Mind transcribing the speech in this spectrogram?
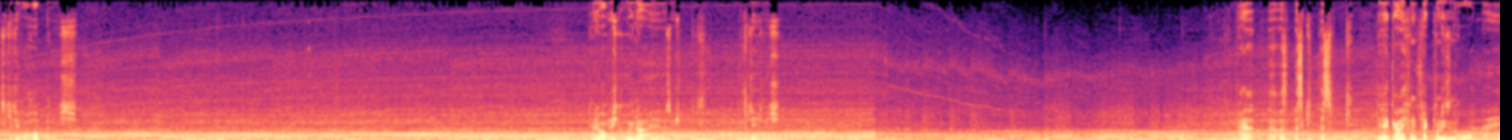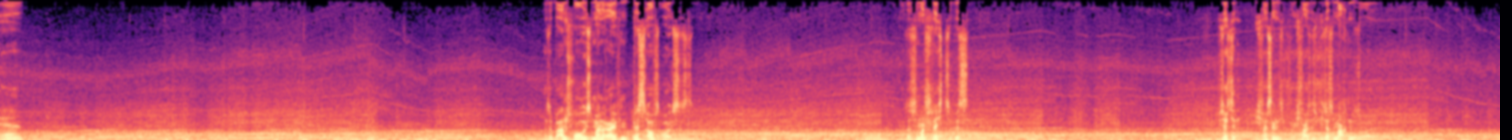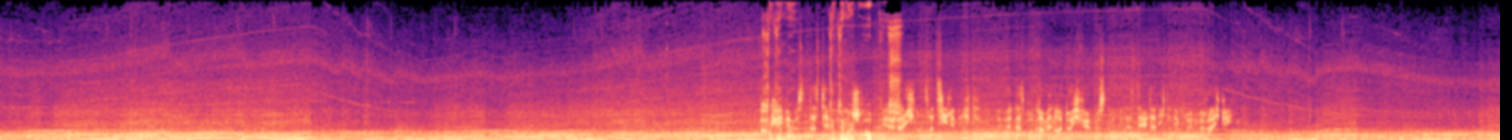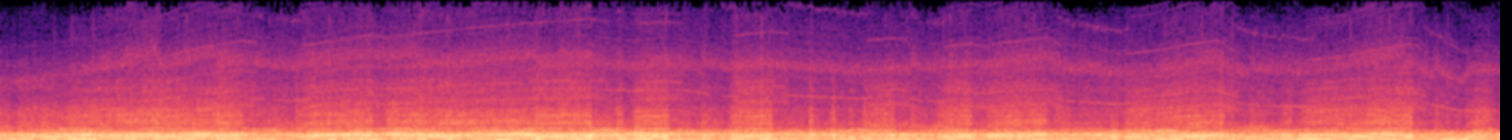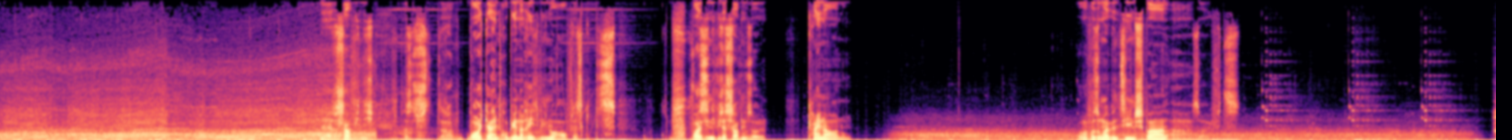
Das geht überhaupt nicht. Ich will überhaupt nicht grüner, ey. Ich... Verstehe ich nicht. Weil, Das, das, geht- das geht ja gar nicht vom Fleck von diesen roten da, hä? Also beanspruche ich meine Reifen bis aufs Äußerste. Das ist immer schlecht zu wissen. Wie soll ich denn... Ich weiß ja nicht, ich weiß nicht, wie das machen soll. Okay, wir müssen das Tempo ja mal überhaupt Wir erreichen unsere Ziele nicht. Wir werden das Programm erneut durchführen müssen, wenn wir das Delta nicht in den grünen Bereich kriegen. Ja, das schaffe ich nicht. Das, das brauche ich gar nicht probieren, da rege ich mich nur auf. Das, das weiß ich nicht, wie das schaffen soll. Keine Ahnung. Aber versuchen wir Benzin sparen. Ah, seufzt.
